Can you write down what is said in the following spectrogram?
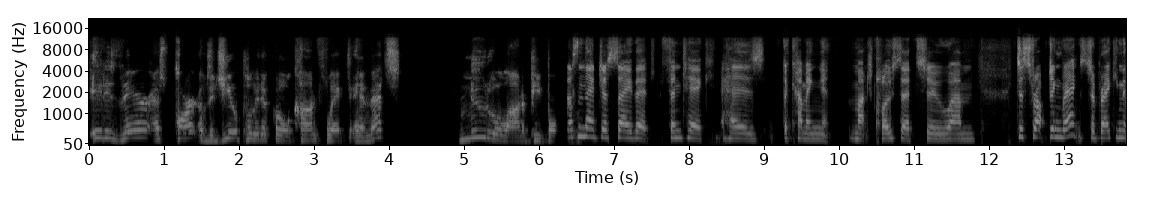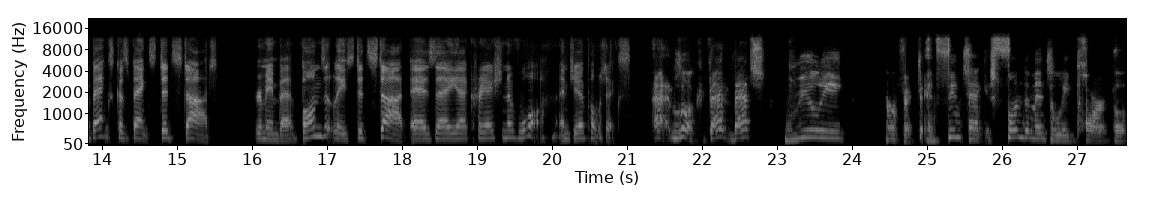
It is there as part of the geopolitical conflict, and that's new to a lot of people. Doesn't that just say that fintech has becoming much closer to um, disrupting banks, to breaking the banks? Because banks did start, remember, bonds at least did start as a uh, creation of war and geopolitics. Uh, look, that that's really perfect. And fintech is fundamentally part of,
